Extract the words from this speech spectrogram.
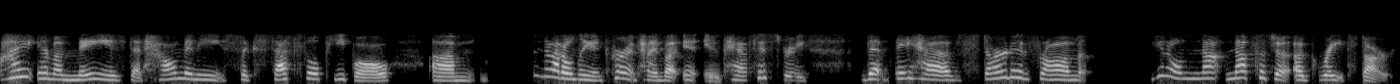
I am amazed at how many successful people um, not only in current time but in, in past history that they have started from you know not not such a, a great start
